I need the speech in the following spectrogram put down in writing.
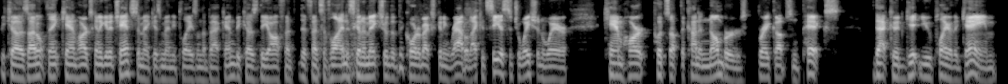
because I don't think Cam Hart's going to get a chance to make as many plays on the back end because the offense defensive line is going to make sure that the quarterback's getting rattled. I could see a situation where Cam Hart puts up the kind of numbers, breakups, and picks that could get you player of the game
